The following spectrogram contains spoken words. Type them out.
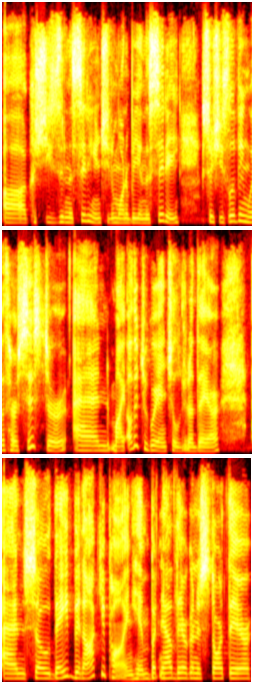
because uh, she's in the city and she didn't want to be in the city. So she's living with her sister, and my other two grandchildren are there. And so they've been occupying him, but now they're going to start their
